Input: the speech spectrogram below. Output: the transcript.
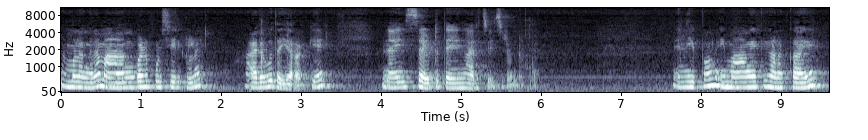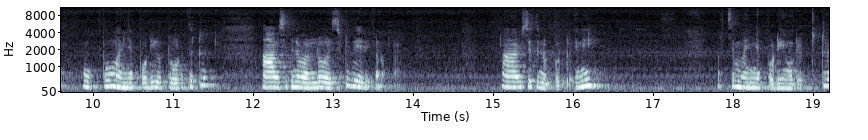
നമ്മളങ്ങനെ മാമ്പഴ പുളിശ്ശേരിക്കുള്ള അരവ് തയ്യാറാക്കി നൈസായിട്ട് തേങ്ങ അരച്ച് വെച്ചിട്ടുണ്ട്. ഇനിയിപ്പം ഈ മാങ്ങയ്ക്ക് കണക്കായ ഉപ്പും മഞ്ഞൾപ്പൊടിയും ഇട്ട് കൊടുത്തിട്ട് ആവശ്യത്തിന് വെള്ളം ഒഴിച്ചിട്ട് വേവിക്കണം. ആവശ്യത്തിന് ഉപ്പിട്ടു. ഇനി കുറച്ച് മഞ്ഞൾപ്പൊടിയും കൂടി ഇട്ടിട്ട്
